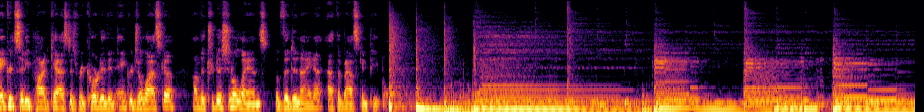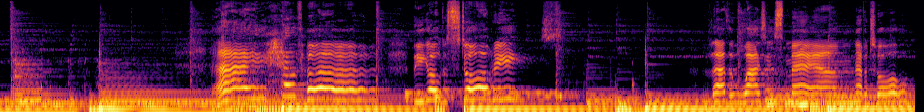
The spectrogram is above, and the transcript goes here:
Anchored City podcast is recorded in Anchorage, Alaska, on the traditional lands of the Dena'ina Athabascan people. I have heard the oldest stories that the wisest man never told,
